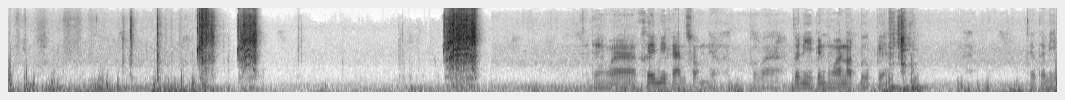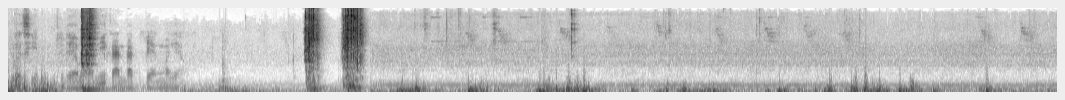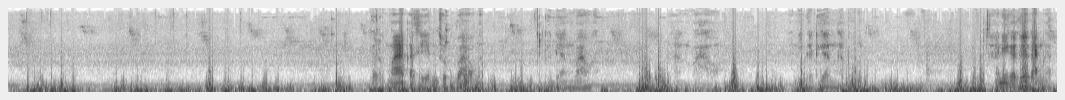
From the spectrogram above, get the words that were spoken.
แสดงว่าเคยมีการซ่อมแล้วครับ เพราะว่าตัวนี้เป็นหัวน็อตเบอร์แปดแต่ตัวนี้เบอร์สิบแสดงว่ามีการดัดแปลงมาแล้ว เปิดออกมาก็สิเห็นชุดวาล์วครับกระเดื่องวาล์วครับหางวาล์วอันนี้กระเดื่องครับผม อั นนี้ก็คือกันครับ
